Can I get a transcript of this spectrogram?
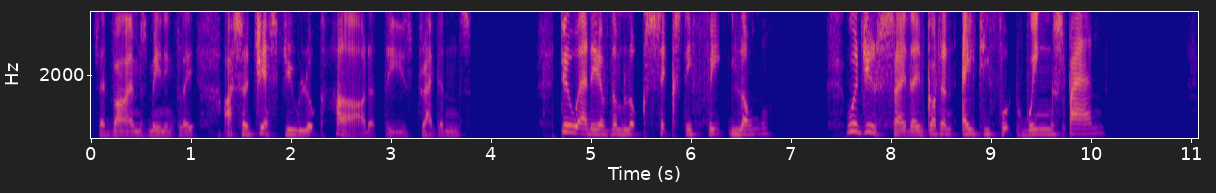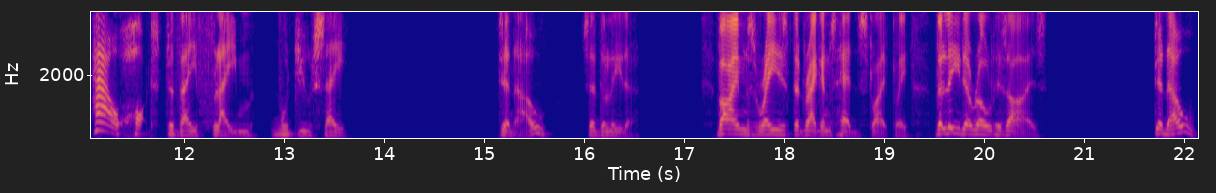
said Vimes meaningfully, I suggest you look hard at these dragons. Do any of them look sixty feet long? Would you say they've got an eighty-foot wingspan? How hot do they flame, would you say? Dunno, said the leader. Vimes raised the dragon's head slightly. The leader rolled his eyes. Dunno,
